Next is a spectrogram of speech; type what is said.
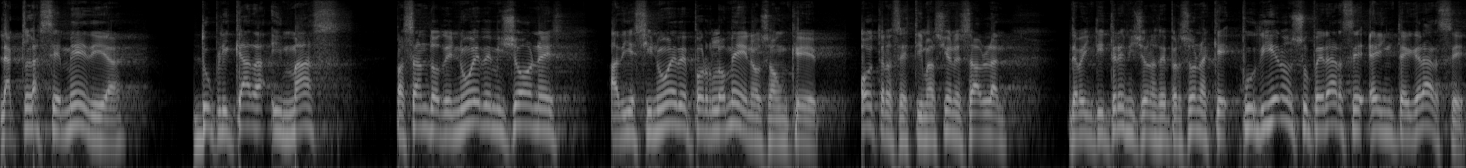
la clase media duplicada y más, pasando de 9 millones a 19 por lo menos, aunque otras estimaciones hablan de 23 millones de personas que pudieron superarse e integrarse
